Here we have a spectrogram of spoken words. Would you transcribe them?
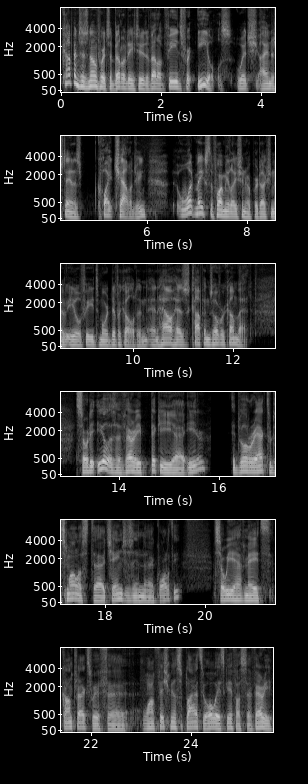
Coppens is known for its ability to develop feeds for eels, which I understand is quite challenging. What makes the formulation or production of eel feeds more difficult, and, and how has Coppens overcome that? So, the eel is a very picky uh, eater. It will react to the smallest uh, changes in uh, quality. So we have made contracts with uh, one fish meal supplier to always give us a very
